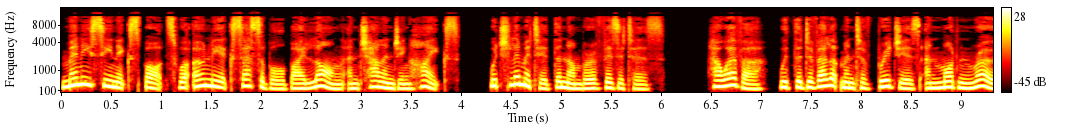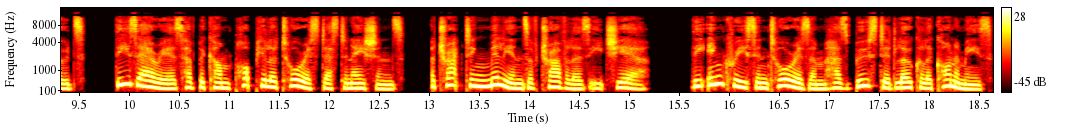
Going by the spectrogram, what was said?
many scenic spots were only accessible by long and challenging hikes, which limited the number of visitors. However, with the development of bridges and modern roads, these areas have become popular tourist destinations, attracting millions of travelers each year. The increase in tourism has boosted local economies,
